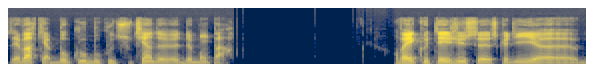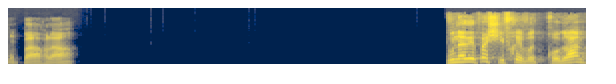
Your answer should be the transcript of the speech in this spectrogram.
vous allez voir qu'il y a beaucoup beaucoup de soutien de, de Bompard. On va écouter juste euh, ce que dit Bompard là. Vous n'avez pas chiffré votre programme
